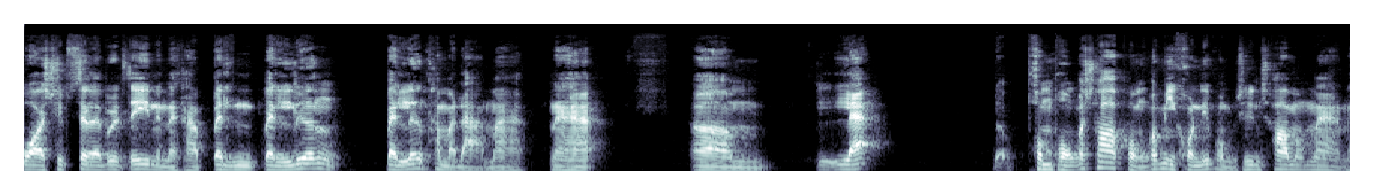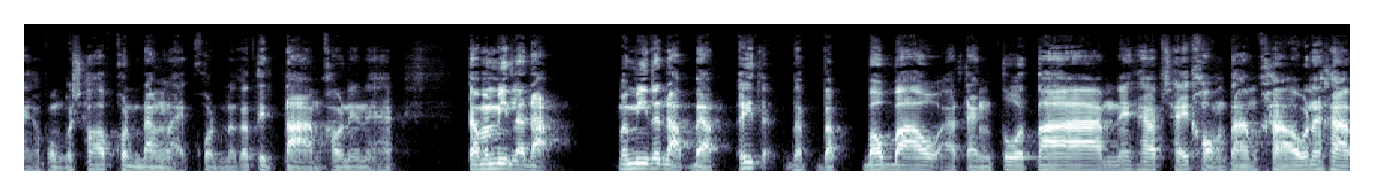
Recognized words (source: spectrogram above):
worship celebrity เนี่ยนะครับ เป็นเป็นเรื่องเป็นเรื่องธรรมดามากนะฮะและ ผมผมก็ชอบผมก็มีคนที่ผมชื่นชอบมากๆนะครับ ผมก็ชอบคนดังหลายคนแล้วก็ติดตามเขาเนี่ยนะฮะแต่มันมีระดับมันมีระดับแบบเอ้ยแบบแบบเบาๆอะแต่งตัวตามนะครับ ใช้ของตามเขานะครับ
